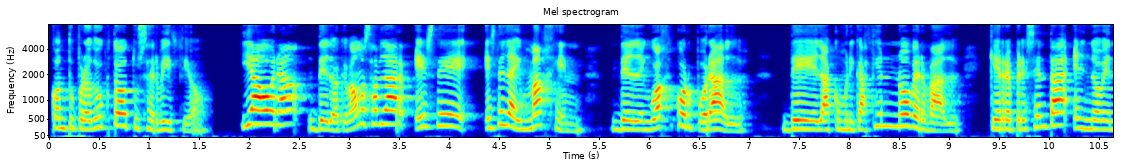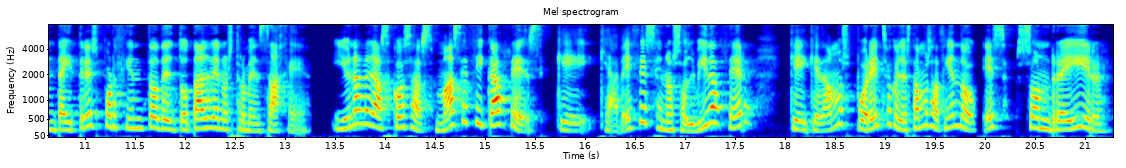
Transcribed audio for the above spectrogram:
con tu producto o tu servicio. Y ahora de lo que vamos a hablar es de, es de la imagen, del lenguaje corporal, de la comunicación no verbal, que representa el 93% del total de nuestro mensaje. Y una de las cosas más eficaces que, a veces se nos olvida hacer, que quedamos por hecho que lo estamos haciendo, es sonreír.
